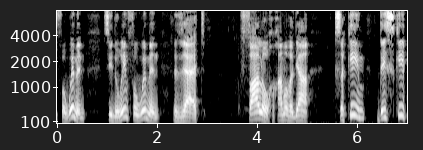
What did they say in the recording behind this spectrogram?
for women, sidurim for women that follow Chacham Ovadia psakim, they skip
